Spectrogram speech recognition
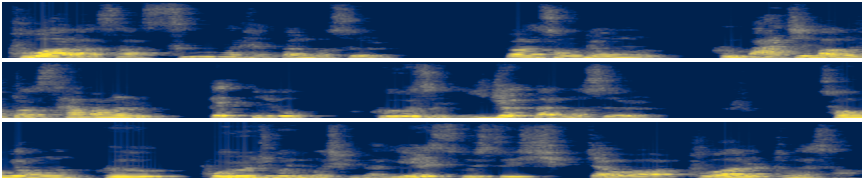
부활하사 승리하셨다는 것을, 또한 성경은 그 마지막으로 또한 사망을 깨뜨리고 그것을 이겼다는 것을 성경은 그 보여주고 있는 것입니다. 예수 그리스도의 십자와 부활을 통해서.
